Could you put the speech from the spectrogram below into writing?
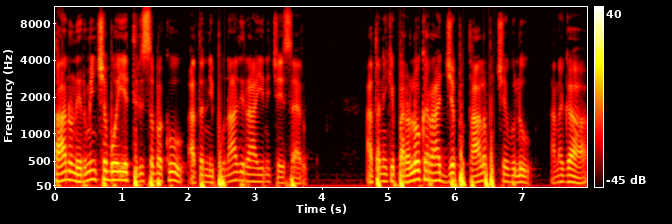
తాను నిర్మించబోయే తిరుసభకు అతన్ని పునాది రాయిని చేశారు. అతనికి పరలోక రాజ్యపు తాళపు చెవులు అనగా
